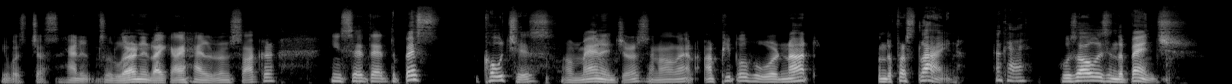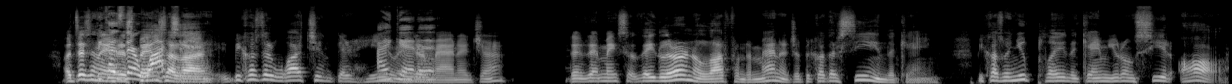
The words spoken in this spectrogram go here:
he was just had to learn it like I had to learn soccer. He said that the best coaches or managers and all that are people who were not on the first line, Okay. who's always in the bench. A designated Because they're a lot- watching. because they're watching, they're hearing their it. manager. That, that makes they learn a lot from the manager because they're seeing the game. Because when you play the game, you don't see it all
